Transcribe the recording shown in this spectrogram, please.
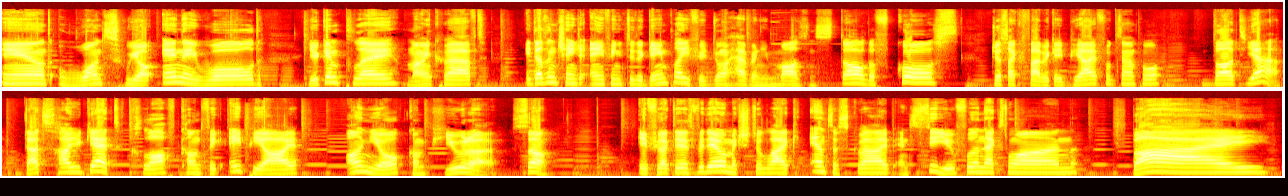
and once we are in a world, you can play Minecraft it doesn't change anything to the gameplay if you don't have any mods installed, of course, just like Fabric API for example. But yeah, that's how you get Cloth Config API on your computer. So, If you liked this video, make sure to like and subscribe and see you for the next one. Bye!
